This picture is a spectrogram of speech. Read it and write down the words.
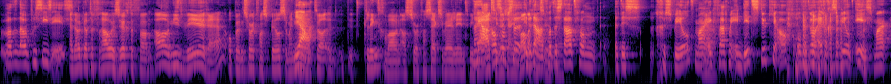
wat het nou precies is. En ook dat de vrouwen zuchten van, oh, niet weer hè? Op een soort van speelse manier. Ja. Terwijl het, het klinkt gewoon als een soort van seksuele nou intimidatie. ja, dat alsof je aan je ze ballen inderdaad, want er staat van het is gespeeld, maar Ja. ik vraag me in dit stukje af of het wel echt gespeeld is. Maar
